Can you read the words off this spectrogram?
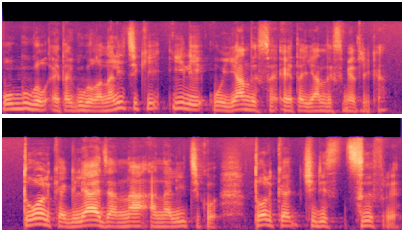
У Google это Google аналитики или у Яндекса это Яндекс Метрика. Только глядя на аналитику, только через цифры,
